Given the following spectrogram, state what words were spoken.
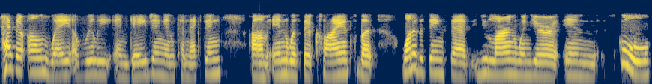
has their own way of really engaging and connecting um, in with their clients, but one of the things that you learn when you're in school,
